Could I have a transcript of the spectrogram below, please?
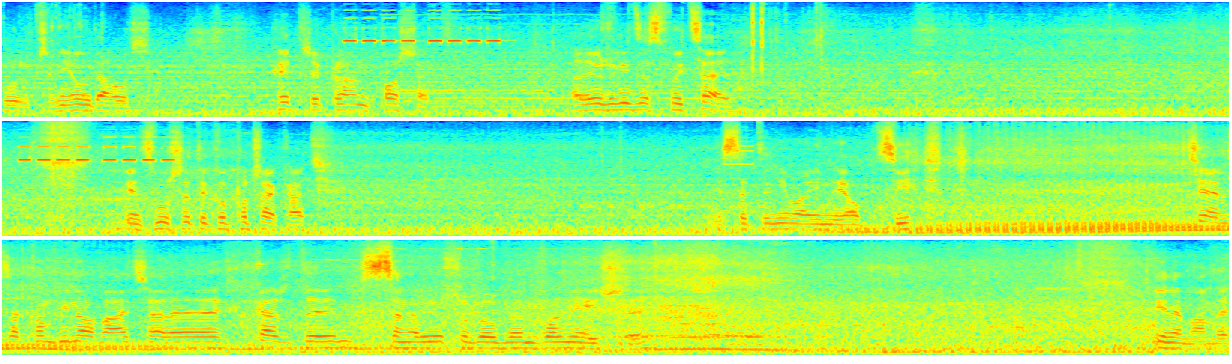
Kurczę, nie udało się. Chytry plan poszedł. Ale już widzę swój cel. Więc muszę tylko poczekać. Niestety nie ma innej opcji. Chciałem zakombinować, ale w każdym scenariuszu byłbym wolniejszy. Ile mamy?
